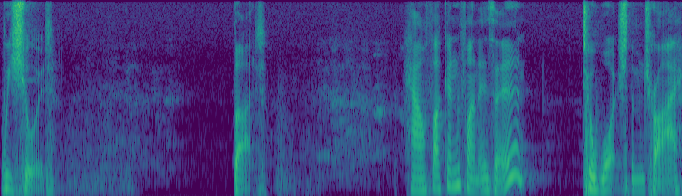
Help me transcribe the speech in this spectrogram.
We should. But how fucking fun is it to watch them try?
